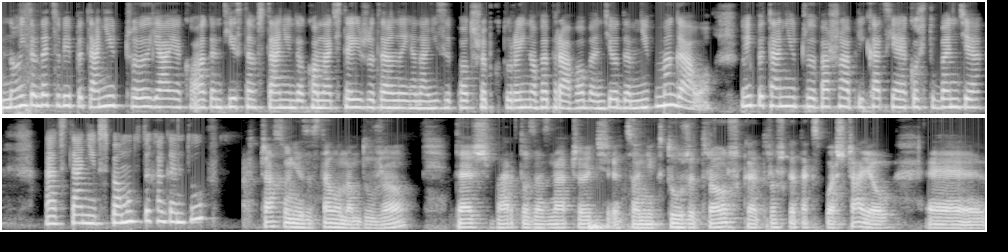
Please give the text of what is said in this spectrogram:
No i zadać sobie pytanie, czy ja jako agent jestem w stanie dokonać tej rzetelnej analizy potrzeb, której nowe prawo będzie ode mnie wymagało. No i pytanie, czy Wasza aplikacja jakoś tu będzie e, w stanie wspomóc tych agentów? Czasu nie zostało nam dużo. Też warto zaznaczyć, co niektórzy troszkę, troszkę tak spłaszczają, e,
